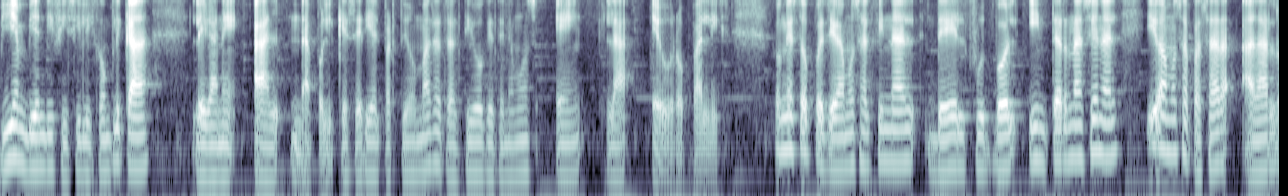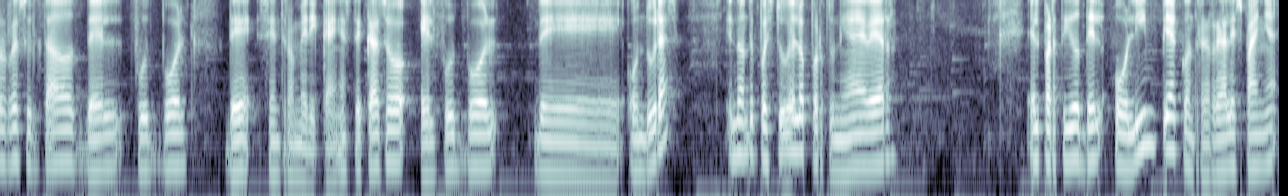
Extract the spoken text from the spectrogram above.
bien bien difícil y complicada, le gane al Napoli, que sería el partido más atractivo que tenemos en la Europa League. Con esto pues llegamos al final del fútbol internacional y vamos a pasar a dar los resultados del fútbol de Centroamérica. En este caso el fútbol de Honduras, en donde pues tuve la oportunidad de ver el partido del Olimpia contra Real España,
